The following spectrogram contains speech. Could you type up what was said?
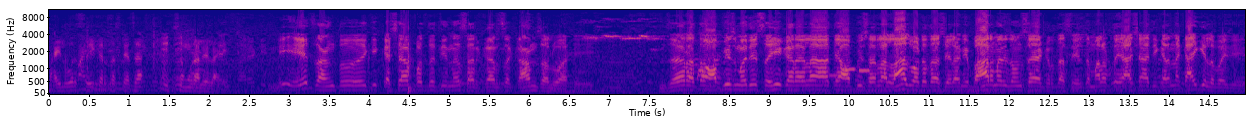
फाईलवर सही करत असल्याचा समोर आलेला आहे. मी हेच सांगतोय की कशा पद्धतीनं सरकारचं काम चालू आहे. जर आता ऑफिसमध्ये सही करायला त्या ऑफिसरला लाज वाटत असेल आणि बारमध्ये जाऊन सह्या करत असेल तर मला वाटतं या अशा अधिकाऱ्यांना काय केलं पाहिजे?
